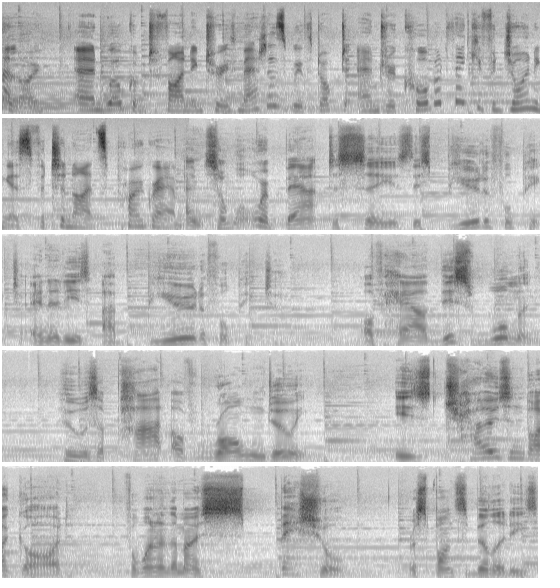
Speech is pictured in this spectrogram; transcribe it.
Hello, and welcome to Finding Truth Matters with Dr. Andrew Corbett. Thank you for joining us for tonight's program. And so, what we're about to see is this beautiful picture, and it is a beautiful picture of how this woman, who was a part of wrongdoing, is chosen by God for one of the most special responsibilities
